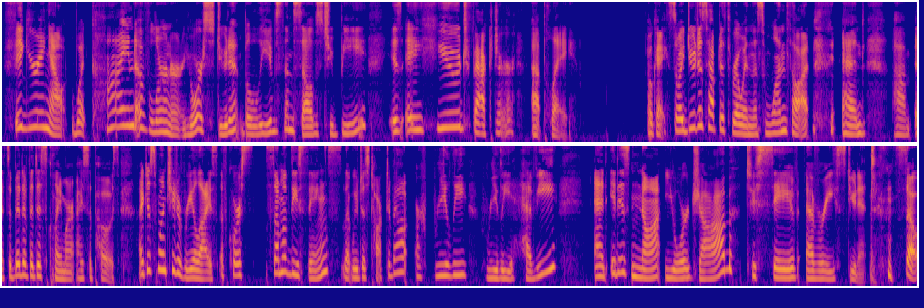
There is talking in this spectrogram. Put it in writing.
Figuring out what kind of learner your student believes themselves to be is a huge factor at play. Okay, so I do just have to throw in this one thought, and um, it's a bit of a disclaimer, I suppose. I just want you to realize, of course, some of these things that we just talked about are really, really heavy and it is not your job to save every student. so,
